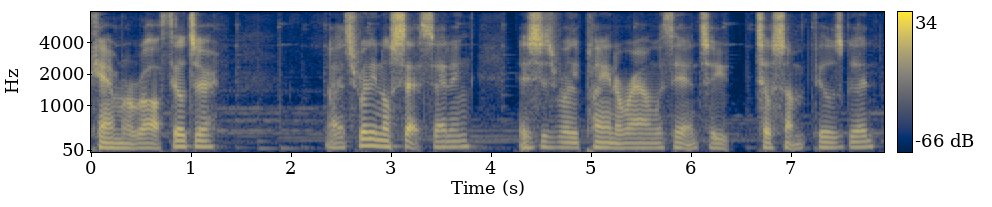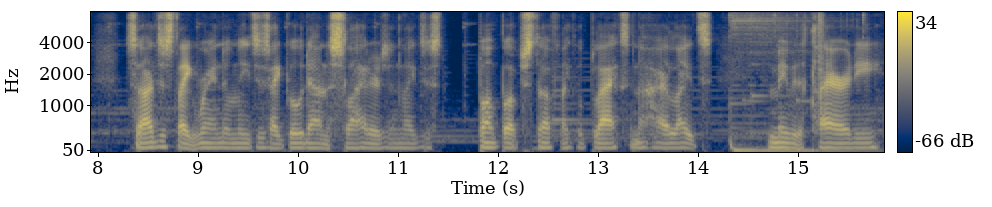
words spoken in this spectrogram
camera raw filter. Uh, it's really no set setting. It's just really playing around with it until you, until something feels good. So I just like randomly just like go down the sliders and like just bump up stuff like the blacks and the highlights maybe the clarity.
